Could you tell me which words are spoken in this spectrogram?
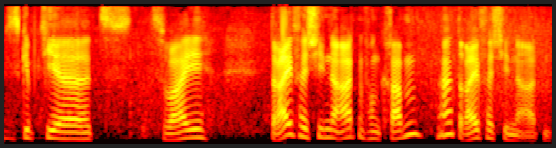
es gibt hier zwei, drei verschiedene Arten von Krabben. Ja, drei verschiedene Arten.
